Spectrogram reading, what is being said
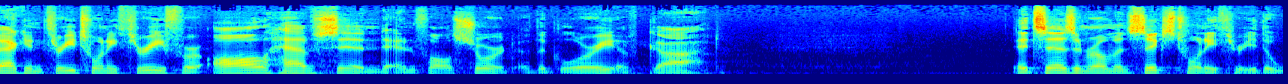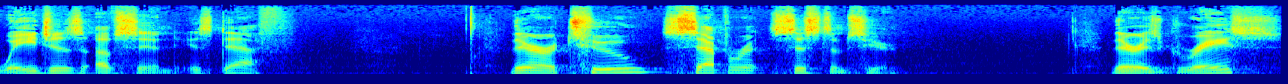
back in 323 for all have sinned and fall short of the glory of God. It says in Romans 6:23 the wages of sin is death. There are two separate systems here. There is grace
